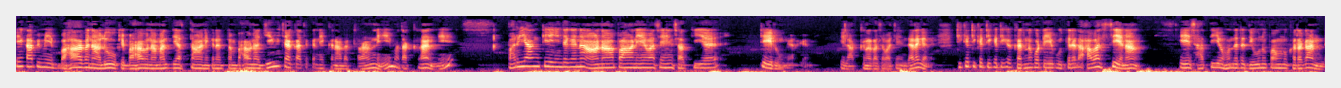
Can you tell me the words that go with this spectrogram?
ඒක අපි මේ භාවනා ලෝකේ භාවනා මධ්‍යස්ථානික නැත්නම් භාවනා ජීවිතයක් ගත කරන එක නඩ කරන්නේ මතක් කරන්නේ පරියංකේ ඉඳගෙන ආනාපානීය වශයෙන් සතිය තේරුම් ගන්න. ඒ ලක්ෂණ රස වචෙන් දැනගෙන ටික ටික ටික ටික කරනකොට ඒ පුද්ගලයාට අවශ්‍ය නම් ඒ සතිය හොඳට දියුණු පවුණු කරගන්න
